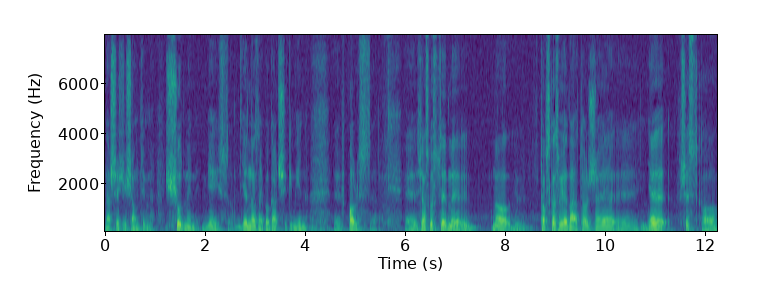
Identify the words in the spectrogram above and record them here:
na 67 miejscu. Jedna z najbogatszych gmin y, w Polsce. Y, w związku z tym y, no, to wskazuje na to, że nie wszystko,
